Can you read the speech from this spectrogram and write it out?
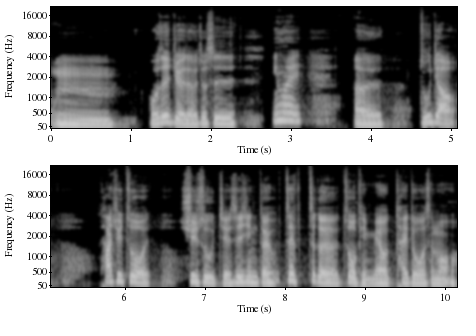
嗯，我是觉得就是因为呃，主角他去做叙述解释性对这这个作品没有太多什么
